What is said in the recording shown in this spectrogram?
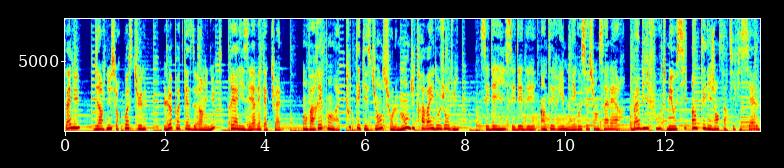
Salut, bienvenue sur Postule, le podcast de 20 minutes réalisé avec Actuel. On va répondre à toutes tes questions sur le monde du travail d'aujourd'hui. CDI, CDD, intérim, négociation de salaire, baby-foot, mais aussi intelligence artificielle,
